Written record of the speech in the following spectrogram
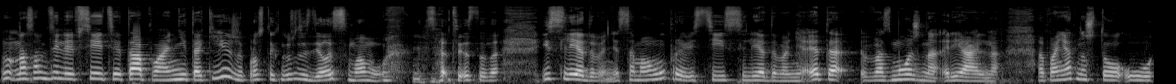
Ну, на самом деле все эти этапы, они такие же, просто их нужно сделать самому. Соответственно, исследование, самому провести исследование, это возможно реально. А Понятно, что у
